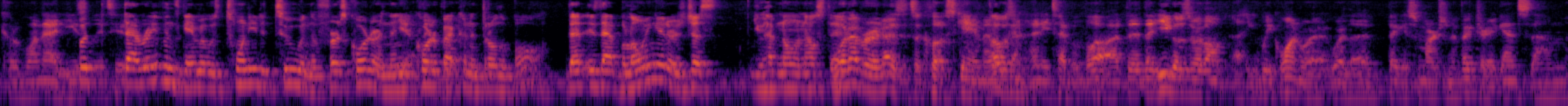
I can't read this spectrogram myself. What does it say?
could have won that easily But too. that Ravens game, it was twenty to two in the first quarter, and then Yeah, your quarterback couldn't throw the ball. That is that blowing it, or is just you have no one else there? Whatever it is, it's a close game. It Okay. wasn't any type of blowout. The, the Eagles were the, uh, week one were, were the biggest margin of victory against them.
